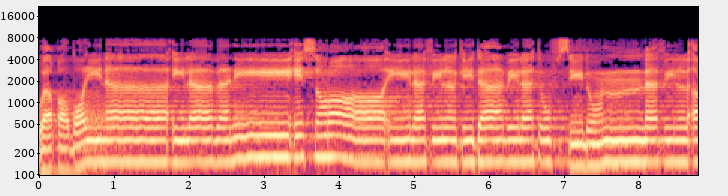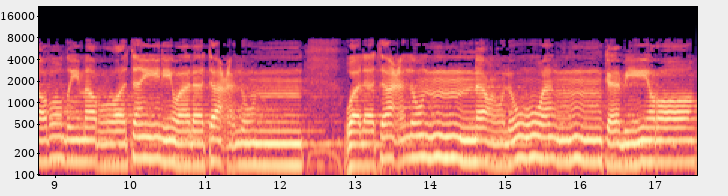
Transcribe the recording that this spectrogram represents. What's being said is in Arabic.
وقضينا إلى بني إسرائيل في الكتاب لتفسدن في الأرض مرتين ولتعلن ولتعلن علوا كبيرا.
